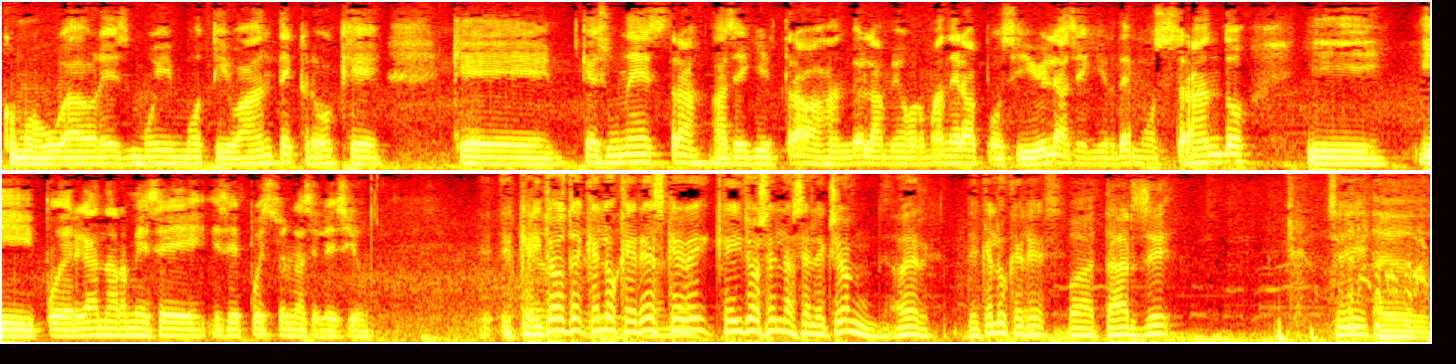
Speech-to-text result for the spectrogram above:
como jugador es muy motivante, creo que, que, que, es un extra a seguir trabajando de la mejor manera posible, a seguir demostrando y, y poder ganarme ese, ese puesto en la selección. Queiroz, ¿de qué lo querés, Queiroz, en la selección? A ver, ¿de qué lo querés? Boa tarde. Sí. Uh,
